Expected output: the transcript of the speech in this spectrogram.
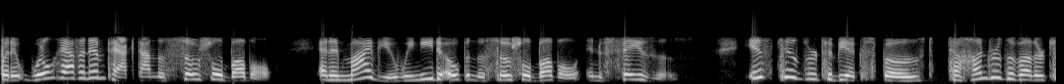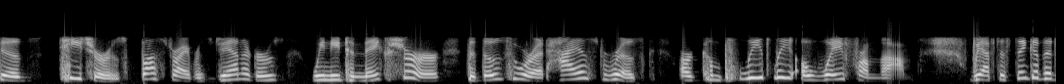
But it will have an impact on the social bubble. And in my view, we need to open the social bubble in phases. If kids are to be exposed to hundreds of other kids, teachers, bus drivers, janitors, we need to make sure that those who are at highest risk are completely away from them. We have to think of it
